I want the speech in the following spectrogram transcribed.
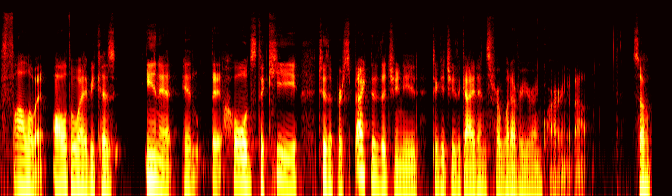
follow it all the way because in it, it it holds the key to the perspective that you need to get you the guidance for whatever you're inquiring about. So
